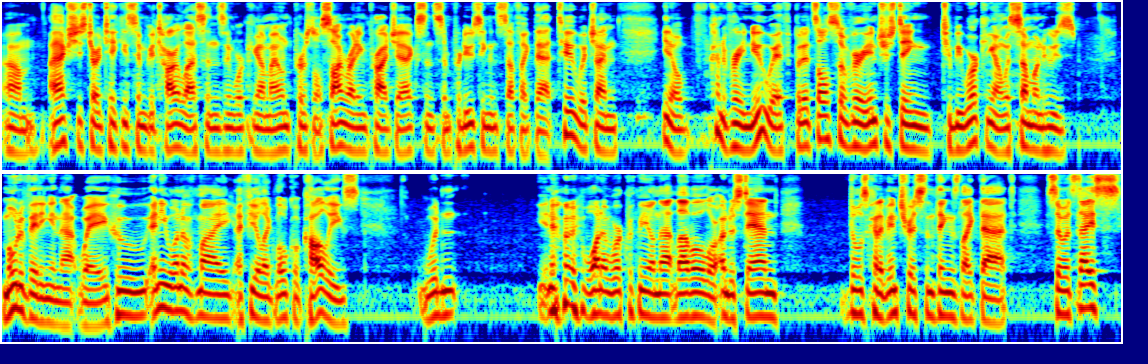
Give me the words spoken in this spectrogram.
um, I actually started taking some guitar lessons and working on my own personal songwriting projects and some producing and stuff like that too, which I'm, you know, kind of very new with. But it's also very interesting to be working on with someone who's motivating in that way. Who any one of my I feel like local colleagues wouldn't, you know, want to work with me on that level or understand those kind of interests and things like that. So it's nice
